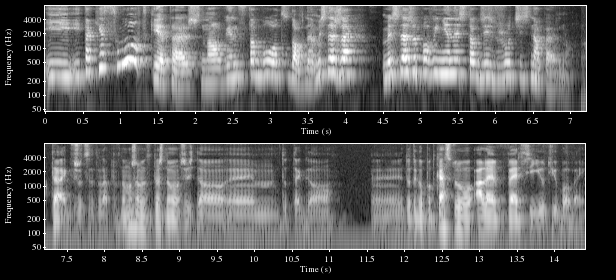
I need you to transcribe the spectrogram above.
i, i takie słodkie też, no więc to było cudowne. Myślę, że myślę, że powinieneś to gdzieś wrzucić na pewno. Tak, wrzucę to na pewno. Możemy to też dołączyć do, do tego do tego podcastu, ale w wersji YouTube'owej.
